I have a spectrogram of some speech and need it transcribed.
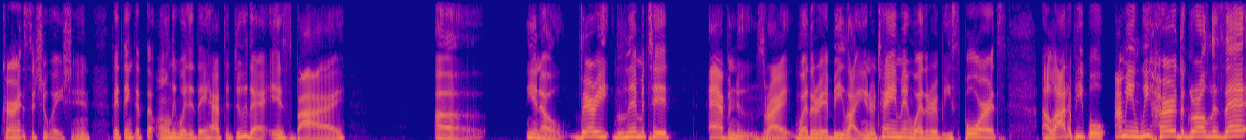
current situation they think that the only way that they have to do that is by uh you know very limited avenues right whether it be like entertainment whether it be sports a lot of people i mean we heard the girl Lizzette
